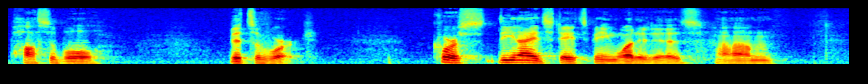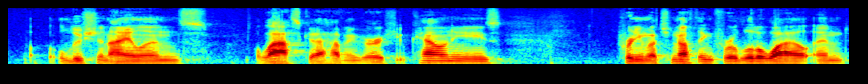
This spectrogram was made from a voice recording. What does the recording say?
possible bits of work. Of course, the United States being what it is, um, Aleutian Islands, Alaska having very few counties, pretty much nothing for a little while, and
